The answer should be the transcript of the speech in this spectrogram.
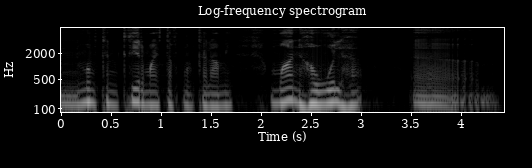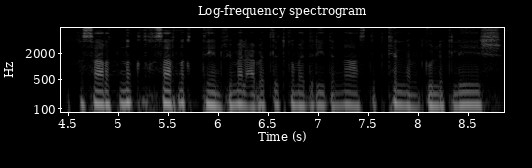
ممكن كثير ما يتفقون بكلامي. ما نهولها. آه، خسارة نقط خسارة نقطتين في ملعب أتلتيكو مدريد. الناس تتكلم تقول لك ليش؟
